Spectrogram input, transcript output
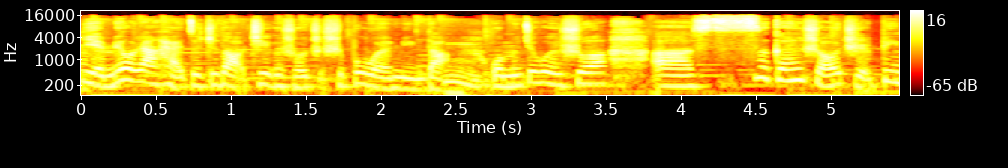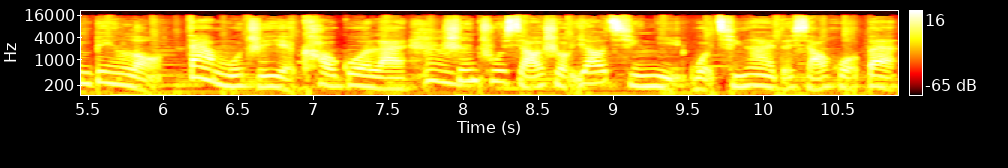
也没有让孩子知道这个手指是不文明的。我们就会说，呃，四根手指并并拢，大拇指也靠过来，伸出小手邀请你，我亲爱的小伙伴。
